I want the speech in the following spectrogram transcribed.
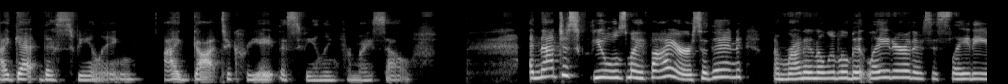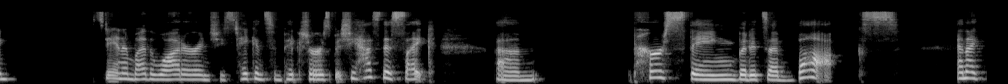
I get this feeling. I got to create this feeling for myself. And that just fuels my fire. So then I'm running a little bit later. There's this lady standing by the water and she's taking some pictures, but she has this like um, purse thing, but it's a box. And I,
